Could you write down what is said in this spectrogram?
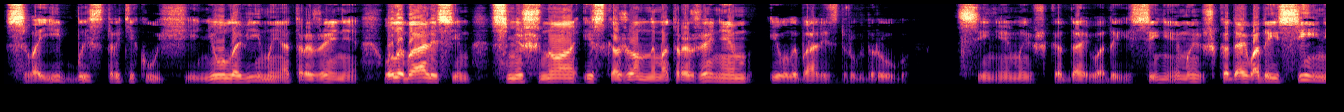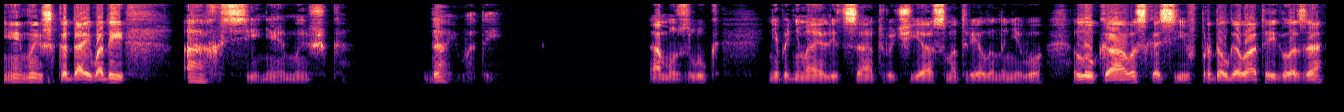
свои быстро текущие, неуловимые отражения, улыбались им смешно искаженным отражением и улыбались друг другу. Синяя мышка, дай воды, синяя мышка, дай воды, синяя мышка, дай воды. Ах, синяя мышка, дай воды. А Музлук не поднимая лица от ручья, смотрела на него, лукаво скосив продолговатые глаза,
